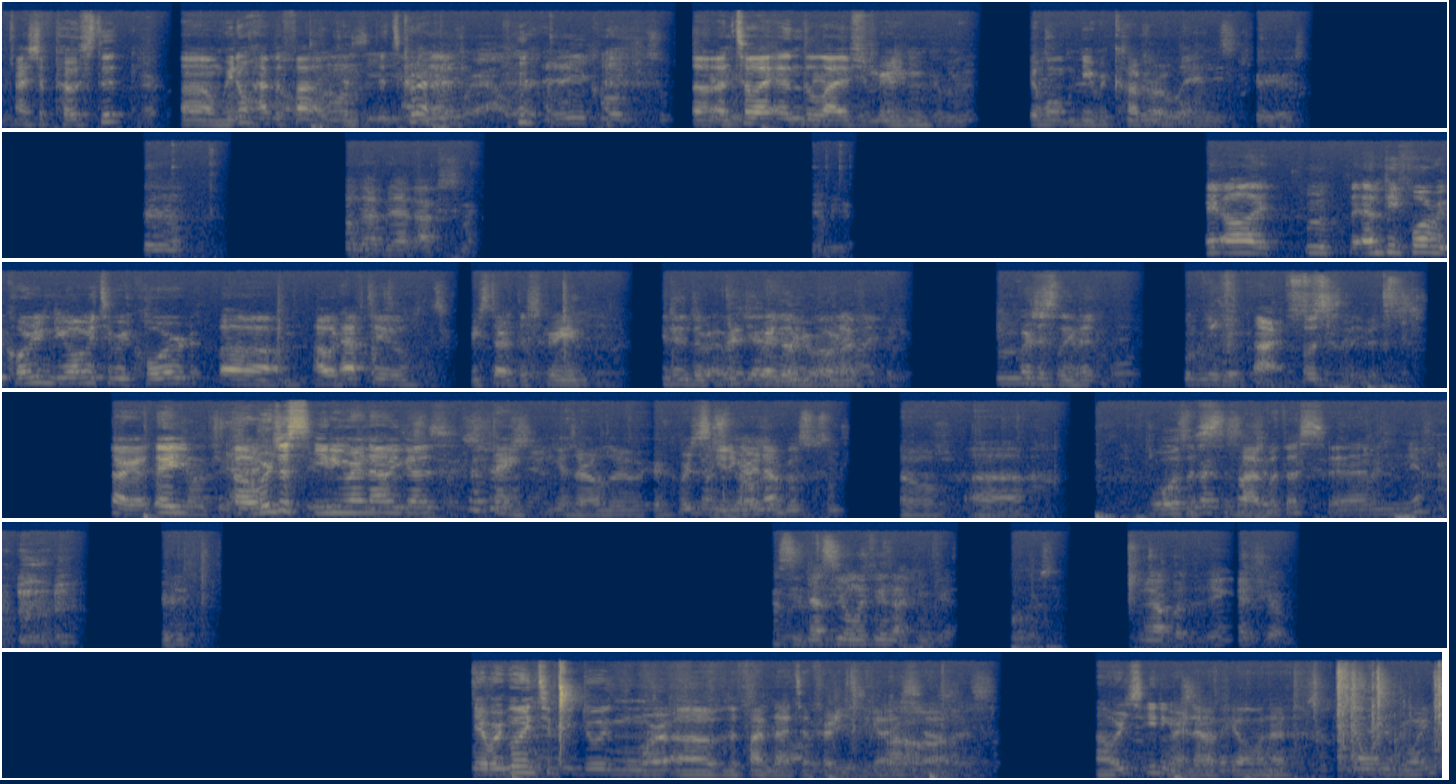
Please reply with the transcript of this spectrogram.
I should post it. Um, we don't have the file because it's corrupted. then- And then you called social Uh, until I end the live stream, it won't be recoverable. Hey Ollie, the MP4 recording. Do you want me to record? Um, I would have to restart the stream to do the regular recording, or just leave it. All right, we'll just leave it. Sorry, guys. Hey, uh, we're just eating right now, you guys. Dang, you guys are all the way over here. We're just eating right now. So, uh, What was just vibe with us, and yeah. See, that's the only thing that can get. Yeah, but the thing is, you're Yeah, we're going to be doing more of the Five Nights at Freddy's, you guys. So, uh, we're just eating right now. If y'all wanna, y'all wanna join.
